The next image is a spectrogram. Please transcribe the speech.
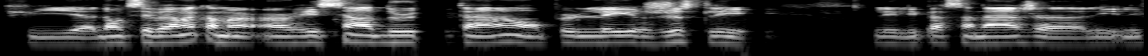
Puis, donc, c'est vraiment comme un, récit en deux temps. On peut lire juste les, les, personnages, euh, les, les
